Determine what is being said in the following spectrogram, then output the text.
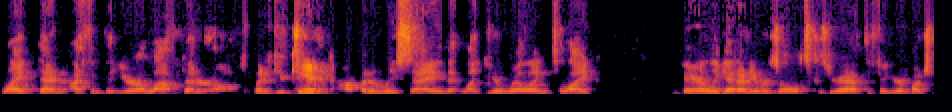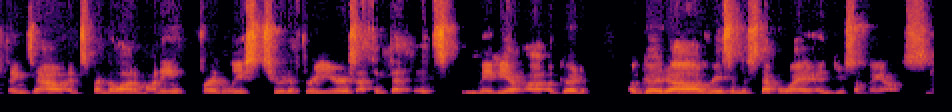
like then I think that you're a lot better off. But if you can't Dude. confidently say that like you're willing to like barely get any results because you're gonna have to figure a bunch of things out and spend a lot of money for at least two to three years, I think that it's maybe a, a good a good uh, reason to step away and do something else.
